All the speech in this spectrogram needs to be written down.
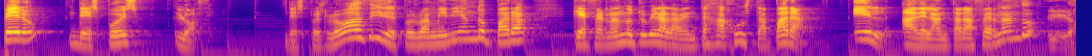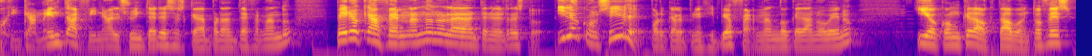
pero después lo hace. Después lo hace y después va midiendo para que Fernando tuviera la ventaja justa para él adelantar a Fernando, lógicamente al final su interés es quedar por delante de Fernando, pero que a Fernando no le adelanten el resto. Y lo consigue, porque al principio Fernando queda noveno y Ocon queda octavo. Entonces,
